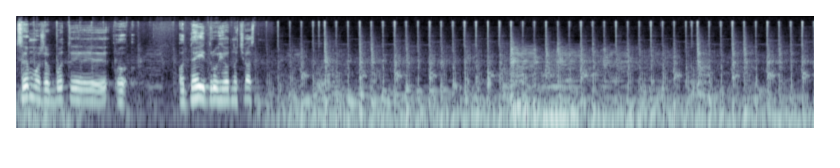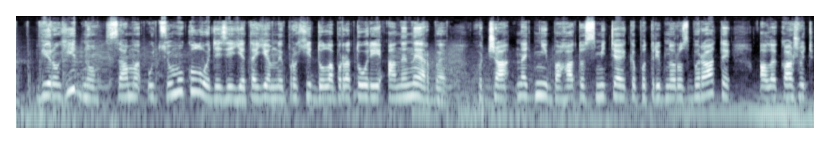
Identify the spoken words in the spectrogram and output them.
Це може бути одне і друге одночасно. Вірогідно, саме у цьому колодязі є таємний прохід до лабораторії Аненербе. Хоча на дні багато сміття, яке потрібно розбирати, але кажуть,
